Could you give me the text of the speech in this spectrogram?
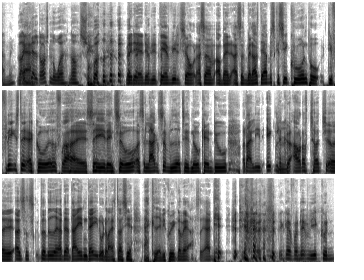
samme. Ikke? Nå, I Ja. valgte også Noah. Nå, super. Men det er, det, det er vildt sjovt. Altså, og man, altså, men også der, man skal se kurven på. De fleste er gået fra uh, Say It Ain't So, og så langsomt videre til No Can Do, og der er lige et enkelt, der Mm. kører out of touch, og, øh, og så dernede er der, der er en dag nu, undervejs, der siger, ah, ked af, vi kunne ikke lade være. Så ja, det, det, kan, det kan jeg fornemme, vi ikke kunne. Men,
